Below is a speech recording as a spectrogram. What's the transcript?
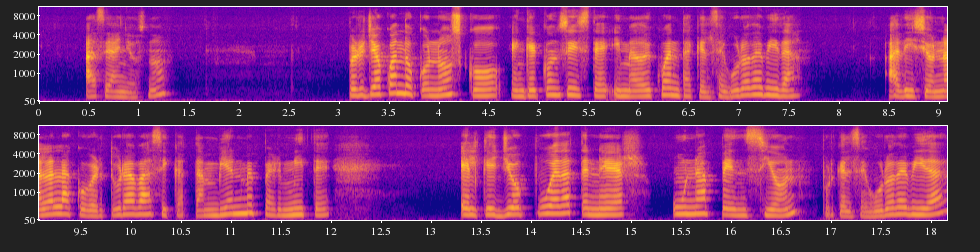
hace años, ¿no? Pero ya cuando conozco en qué consiste y me doy cuenta que el seguro de vida, adicional a la cobertura básica, también me permite el que yo pueda tener una pensión, porque el seguro de vida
